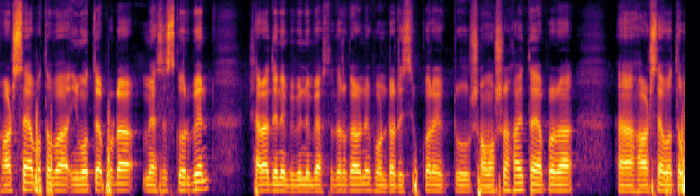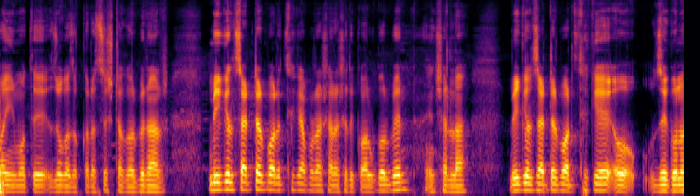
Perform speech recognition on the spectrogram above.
হোয়াটসঅ্যাপ অথবা ইমোতে আপনারা মেসেজ করবেন। সারাদিনে বিভিন্ন ব্যস্ততার কারণে ফোনটা রিসিভ করা একটু সমস্যা হয়। তাই আপনারা হোয়াটসঅ্যাপ অথবা ইমোতে যোগাযোগ করার চেষ্টা করবেন। আর বিকেল চারটার পরের থেকে আপনারা সরাসরি কল করবেন, ইনশাল্লাহ। বিকেল চারটার পর থেকে ও যে কোনো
